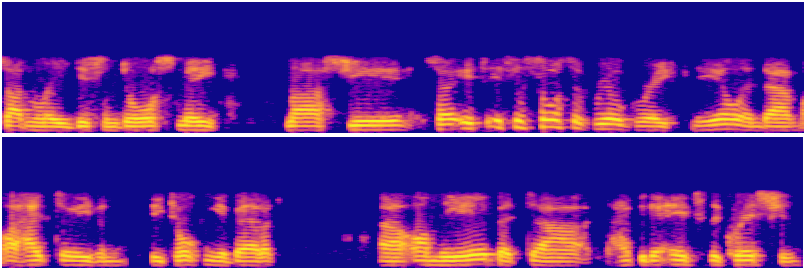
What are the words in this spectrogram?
suddenly disendorsed me last year. So it's it's a source of real grief, Neil, and um, I hate to even be talking about it uh, on the air, but uh, happy to answer the question.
